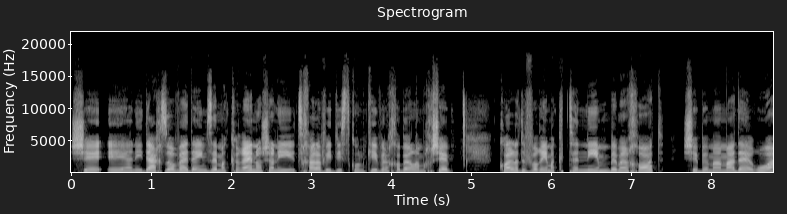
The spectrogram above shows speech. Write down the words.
שאני אדע איך זה עובד, האם זה מקרן או שאני צריכה להביא דיסק און קי ולחבר למחשב. כל הדברים הקטנים, במרכאות, שבמעמד האירוע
